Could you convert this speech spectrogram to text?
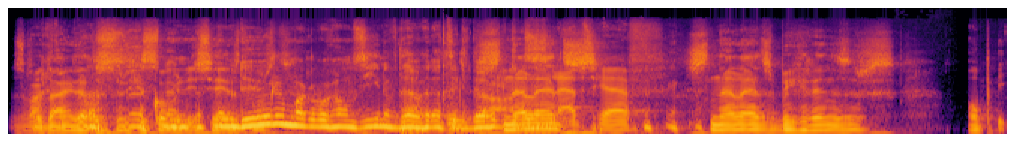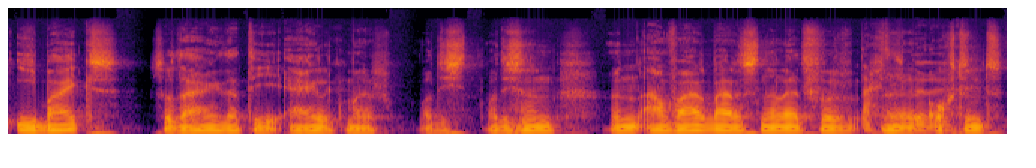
Zodanig dat er terug is een- gecommuniceerd wordt. maar we gaan zien of dat we dat erdoor Snelheids-. Snelheidsbegrenzers op e-bikes, zodanig dat die eigenlijk maar... Wat is, wat is een, een aanvaardbare snelheid voor 80 eh, per uur. ochtend,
